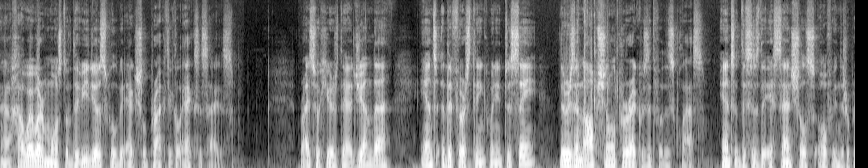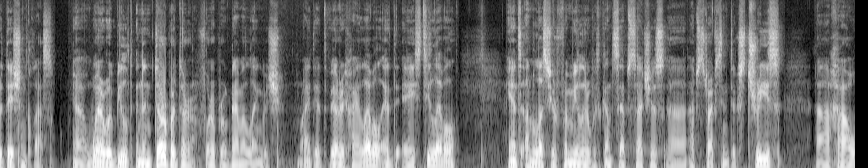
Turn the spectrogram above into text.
Uh, however, most of the videos will be actual practical exercises. Right, so here's the agenda. And the first thing we need to say, there is an optional prerequisite for this class. And this is the essentials of interpretation class, uh, where we build an interpreter for a programming language, right, at very high level, at the AST level. And unless you're familiar with concepts such as uh, abstract syntax trees, uh, how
